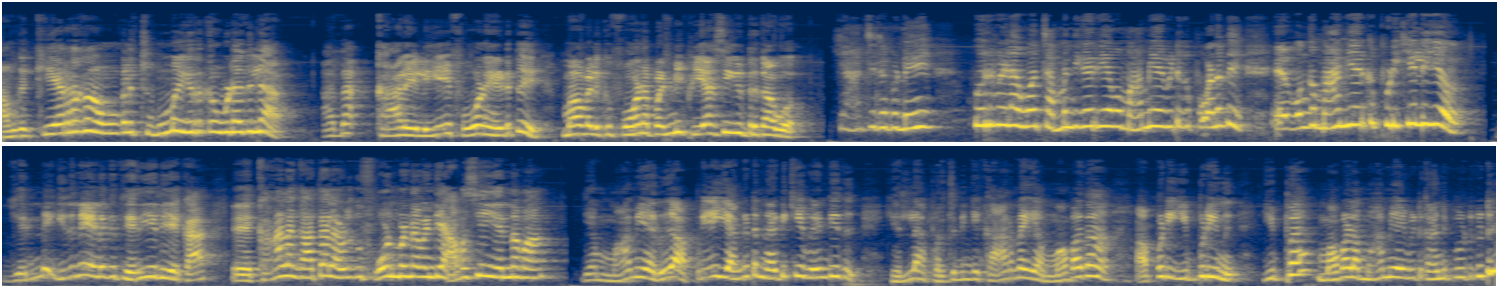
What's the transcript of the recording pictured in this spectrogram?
அவங்க கிறகம் அவங்கள சும்மா இருக்க விடாதுல்ல. அதான் காலையிலேயே போனை எடுத்து மாவளுக்கு போனை பண்ணி பேசிக்கிட்டு இருக்காவோ. ஏன் சின்ன பொண்ணு? ஒருவேளை உன் சம்மந்திக்காரி அவன் மாமியார் வீட்டுக்கு போனது உங்க மாமியாருக்கு பிடிக்கலையோ? என்ன இதுன்னு எனக்கு தெரியலையேக்கா. காலங்காத்தால அவளுக்கு ஃபோன் பண்ண வேண்டிய அவசியம் என்னவா? என் மாமியார் அப்படியே என்கிட்ட நடிக்க வேண்டியது. எல்லா பிரச்சனைக்கும் காரணம் என் மவ தான். அப்படி இப்படின்னு. இப்ப மவளை மாமியார் வீட்டுக்கு அனுப்பி விட்டுக்கிட்டு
